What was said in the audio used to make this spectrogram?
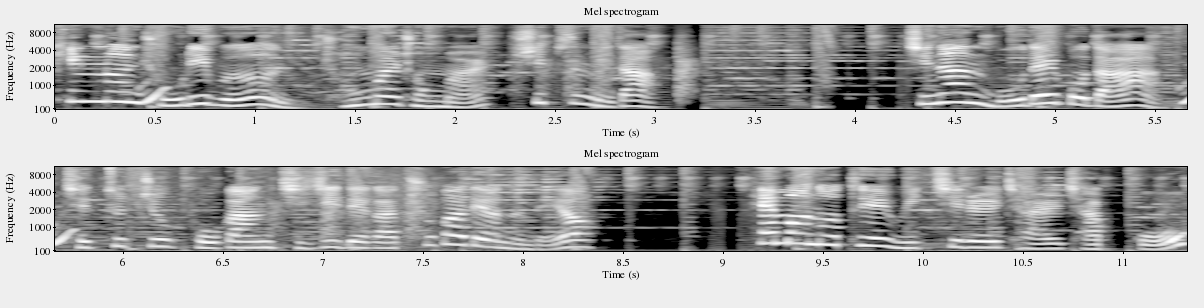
킹룬 조립은 정말 정말 쉽습니다. 지난 모델보다 Z축 보강 지지대가 추가되었는데요. hammer nut의 위치를 잘 잡고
